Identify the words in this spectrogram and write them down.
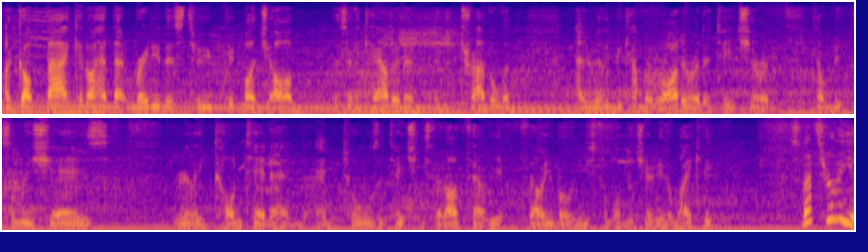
I got back and I had that readiness to quit my job as an accountant and, and travel and and really become a writer and a teacher and somebody who shares really content and, and tools and teachings that I've found valuable and useful on the journey of awakening. So that's really,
